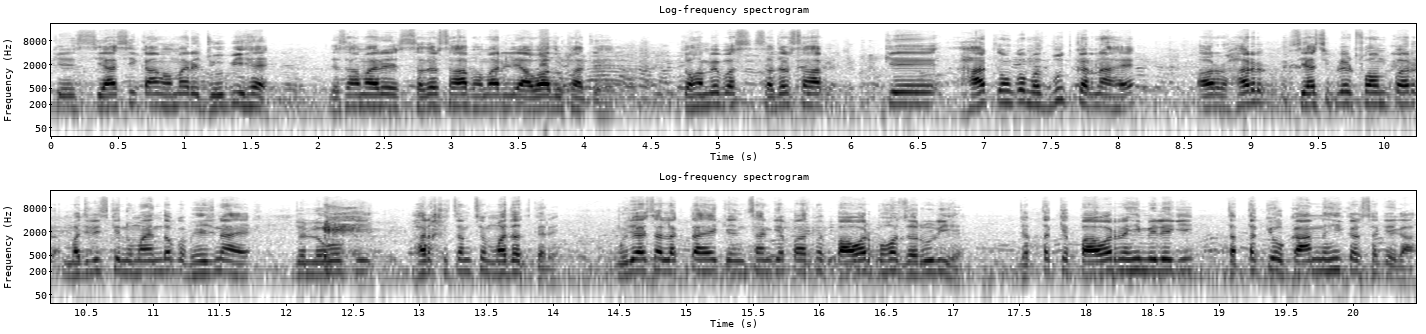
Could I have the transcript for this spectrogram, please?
कि सियासी काम हमारे जो भी है, जैसा हमारे सदर साहब हमारे लिए आवाज़ उठाते हैं तो हमें बस सदर साहब के हाथों को मज़बूत करना है और हर सियासी प्लेटफॉर्म पर मजलिस के नुमाइंदों को भेजना है, जो लोगों की हर किस्म से मदद करे। मुझे ऐसा लगता है कि इंसान के पास में पावर बहुत ज़रूरी है। जब तक के पावर नहीं मिलेगी, तब तक के वो काम नहीं कर सकेगा।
